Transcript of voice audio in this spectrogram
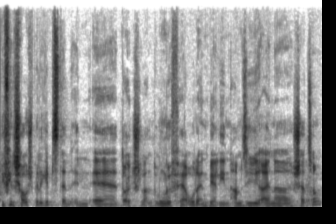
Wie viele Schauspieler gibt es denn in äh, Deutschland ungefähr oder in Berlin? Haben Sie eine Schätzung?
